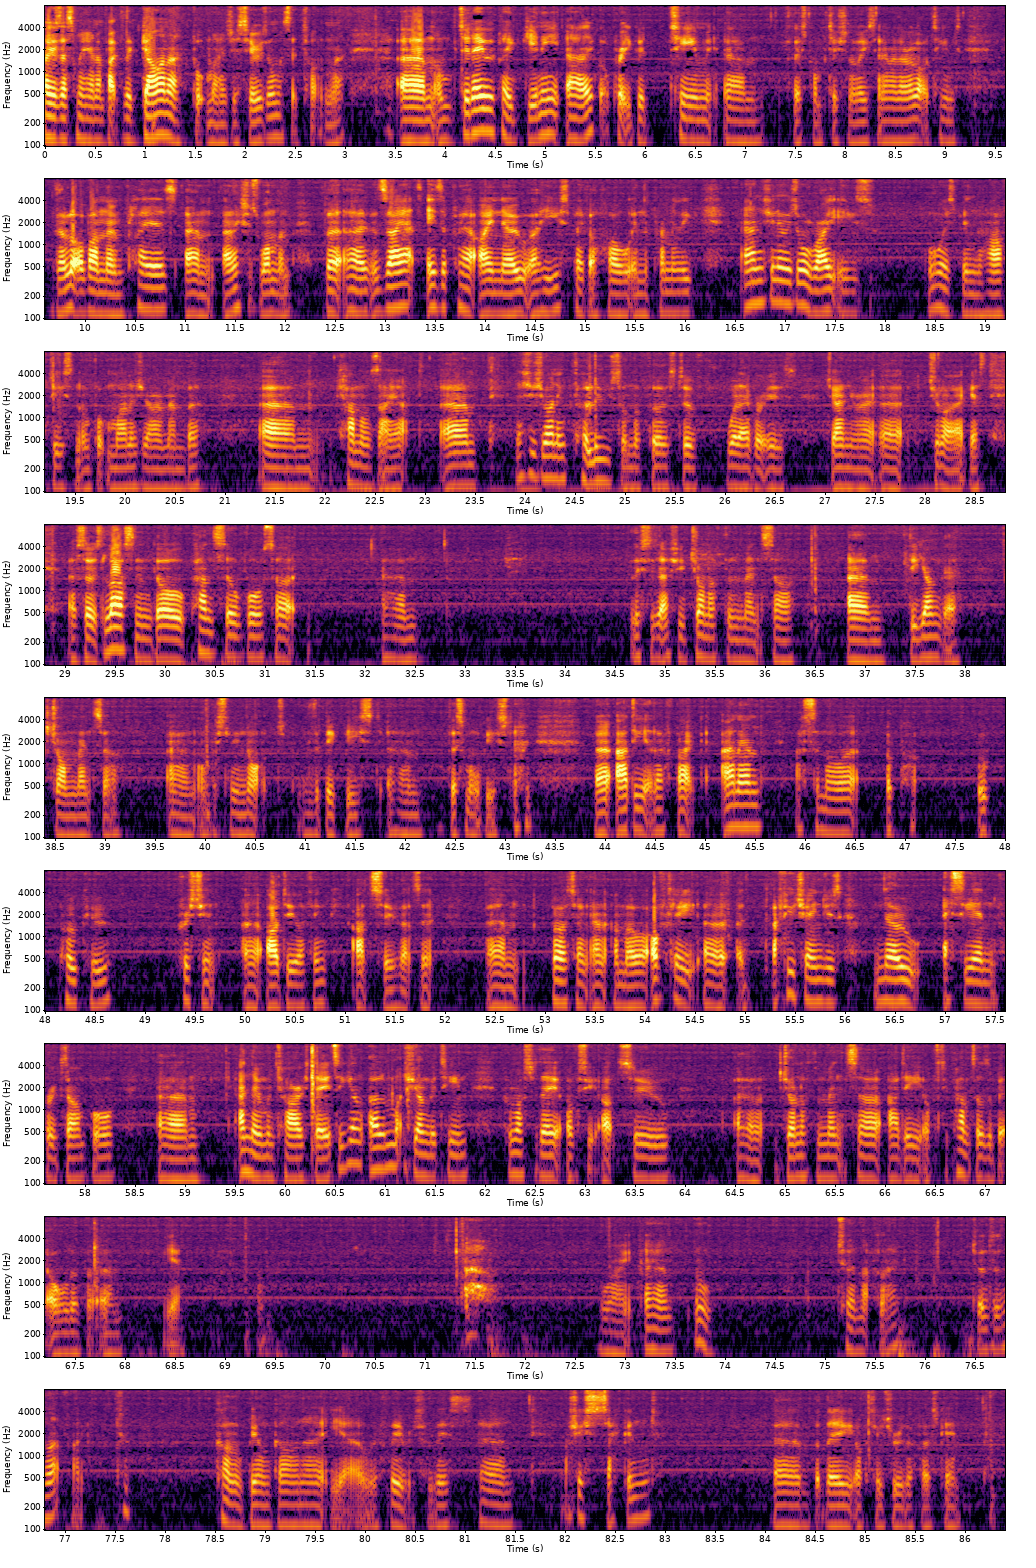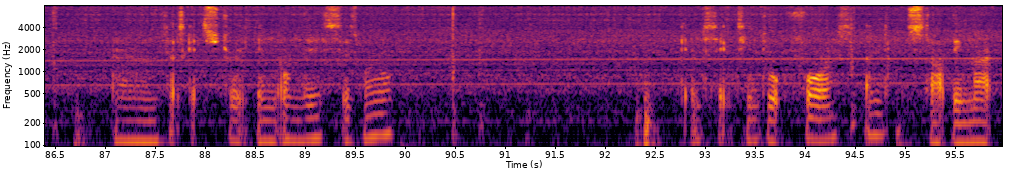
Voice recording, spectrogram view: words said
Hi guys, that's me and I'm back for the Ghana Football Manager series, almost at Tottenham there. Um, and today we play Guinea, uh, they've got a pretty good team um, for this competition at least anyway, there are a lot of teams with a lot of unknown players, um, and this just one of them. But uh, Zayatte is a player I know, uh, he used to play for Hull in the Premier League, and you know he's alright, he's always been half decent on Football Manager I remember. Um, Kamil Zayatte. Um, this is joining Toulouse on the 1st of whatever it is, January, uh, July I guess. Uh, so it's last in goal, Pantsil Vorsah. Um, this is actually Jonathan Mensah, um, the younger John Mensah. Um, obviously not the big beast, um, the small beast. uh, Addy at left back, Annan Asamoah Op- Opoku, Christian uh, Adu, I think, Atsu, that's it. Um, Boateng and Amoah. Obviously, uh, a, a few changes. No Sen, for example um, and no Muntari today. It's a young, a much younger team from us today. Obviously, Atsu, uh, Jonathan Mensah, Addy. Obviously, Pantsil's a bit older, but um, yeah. Right. Um. Oh. Turn that flag. Turn to that flag. Can't be on Ghana. Yeah, we're favourites for this. Um, actually second. Um, but they obviously drew their first game. Um, let's get straight in on this as well. Get him to take team talk for us and start the match.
